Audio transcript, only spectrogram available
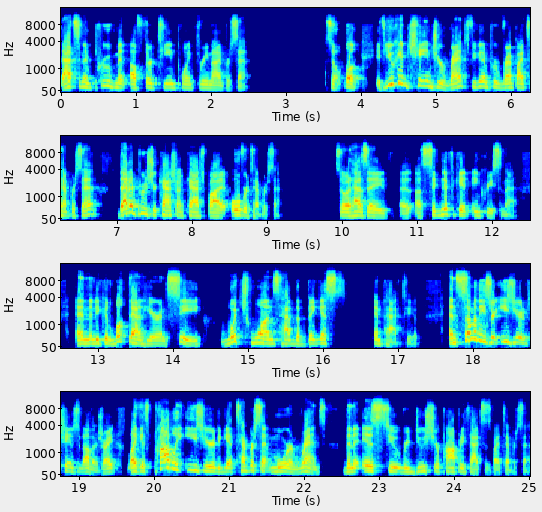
That's an improvement of 13.39%. So look, if you can change your rent, if you can improve rent by 10%, that improves your cash on cash by over 10%. So it has a, a, significant increase in that. And then you can look down here and see which ones have the biggest impact to you. And some of these are easier to change than others, right? Like it's probably easier to get 10% more in rent than it is to reduce your property taxes by 10%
